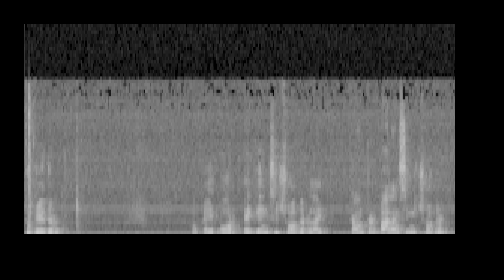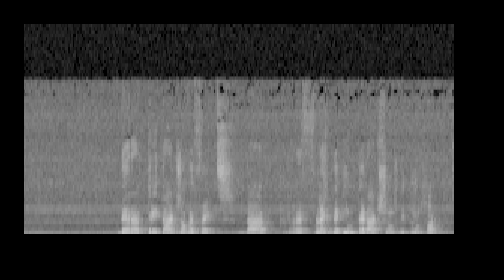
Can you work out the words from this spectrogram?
together, okay, or against each other, like counterbalancing each other. There are three types of effects that reflect the interactions between hormones.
